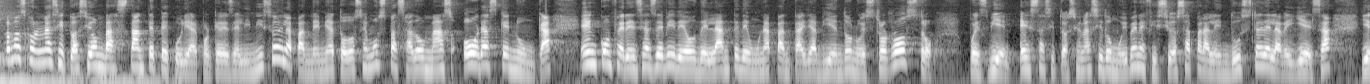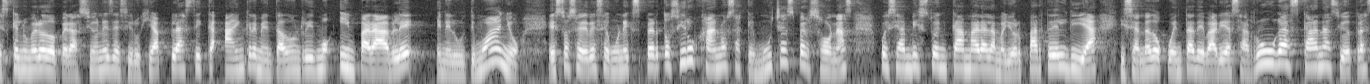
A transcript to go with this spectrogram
Estamos con una situación bastante peculiar porque desde el inicio de la pandemia todos hemos pasado más horas que nunca en conferencias de video delante de una pantalla viendo nuestro rostro. Pues bien, esta situación ha sido muy beneficiosa para la industria de la belleza y es que el número de operaciones de cirugía plástica ha incrementado a un ritmo imparable en el último año. Esto se debe, según expertos cirujanos, a que muchas personas pues se han visto en cámara la mayor parte del día y se han dado cuenta de varias arrugas, canas y otras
